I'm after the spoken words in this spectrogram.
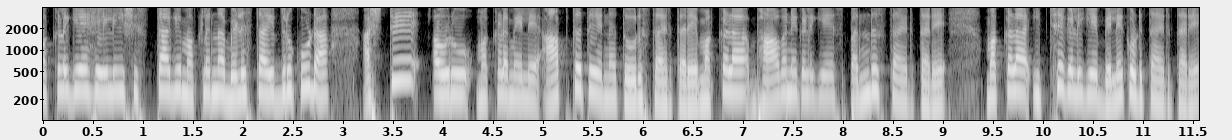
ಮಕ್ಕಳಿಗೆ ಹೇಳಿ ಶಿಸ್ತಾಗಿ ಮಕ್ಕಳನ್ನು ಬೆಳೆಸ್ತಾ ಇದ್ದರೂ ಕೂಡ ಅಷ್ಟೇ ಅವರು ಮಕ್ಕಳ ಮೇಲೆ ಆಪ್ತತೆಯನ್ನು ತೋರಿಸ್ತಾ ಇರ್ತಾರೆ. ಮಕ್ಕಳ ಭಾವನೆಗಳಿಗೆ ಸ್ಪಂದಿಸ್ತಾ ಇರ್ತಾರೆ. ಮಕ್ಕಳ ಇಚ್ಛೆಗಳಿಗೆ ಬೆಲೆ ಕೊಡ್ತಾ ಇರ್ತಾರೆ.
